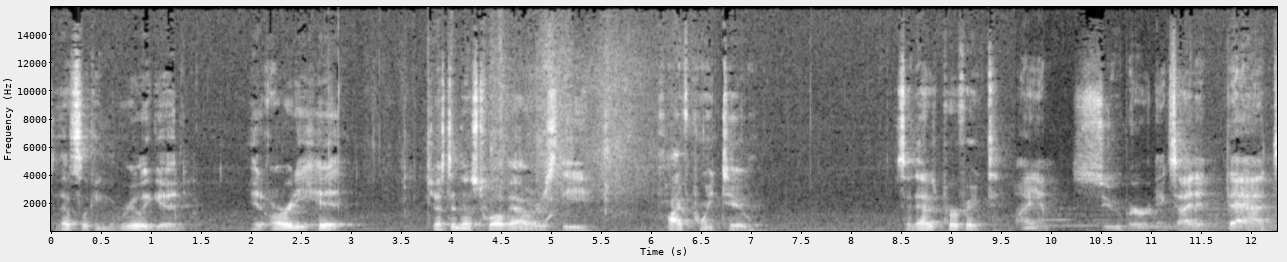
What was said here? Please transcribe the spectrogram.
So that's looking really good. It already hit, just in those 12 hours, the 5.2. So that is perfect. I am super excited that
